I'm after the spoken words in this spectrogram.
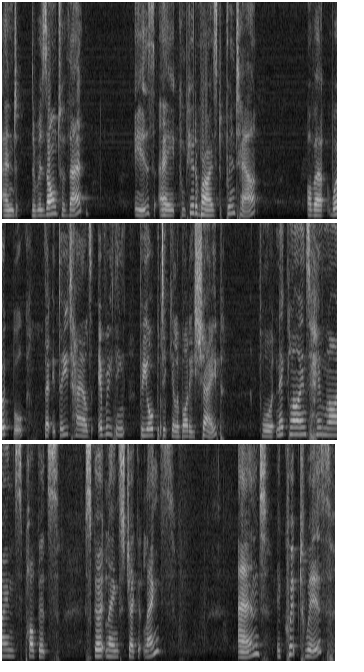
and the result of that is a computerized printout of a workbook that details everything for your particular body shape for necklines, hemlines, pockets, skirt lengths, jacket lengths, and equipped with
